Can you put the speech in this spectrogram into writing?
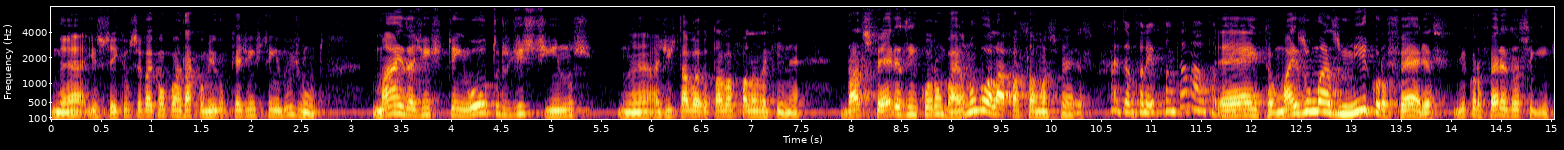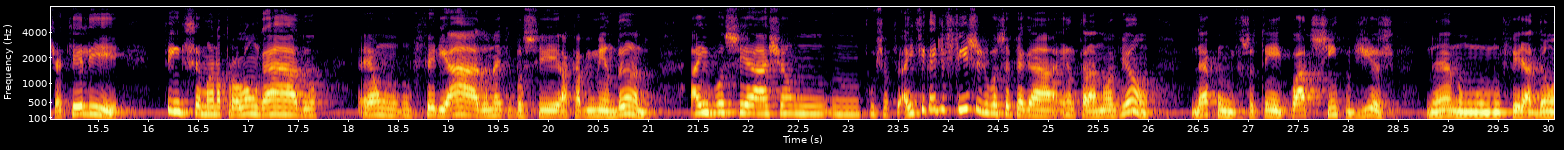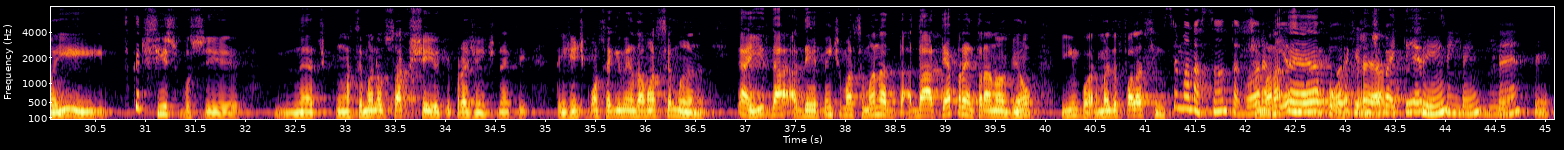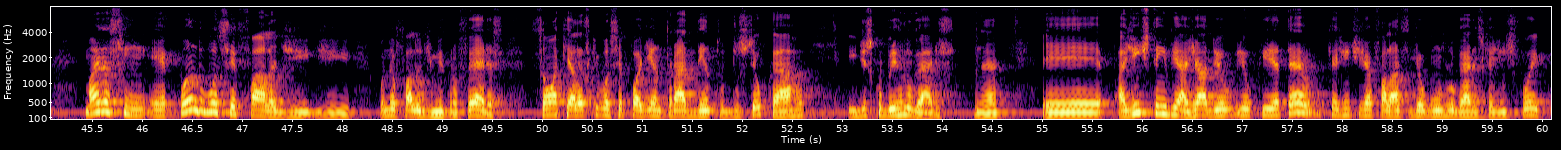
né? E sei que você vai concordar comigo porque a gente tem ido junto. Mas a gente tem outros destinos, né? A gente tava, eu estava falando aqui, né? Das férias em Corumbá. Eu não vou lá passar umas férias. Mas eu falei do Pantanal também. É, então, mas umas microférias. Microférias é o seguinte, aquele fim de semana prolongado, é um, um feriado, né, que você acaba emendando, aí você acha um, um, puxa, aí fica difícil de você pegar, entrar no avião, né, com você tem aí quatro, cinco dias, né, num, num feriadão aí, fica difícil você né, tipo uma semana do saco cheio aqui pra gente, né, que tem gente que consegue emendar uma semana. Aí dá, de repente uma semana dá, dá até para entrar no avião e ir embora, mas eu falo assim. Semana Santa agora semana, mesmo, é, agora pô, que a gente é, vai ter, sim, assim, sim, né? Sim, sim. Mas assim, é, quando você fala de, de, Quando eu falo de microférias, são aquelas que você pode entrar dentro do seu carro e descobrir lugares. Né? É, a gente tem viajado, eu, eu queria até que a gente já falasse de alguns lugares que a gente foi.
